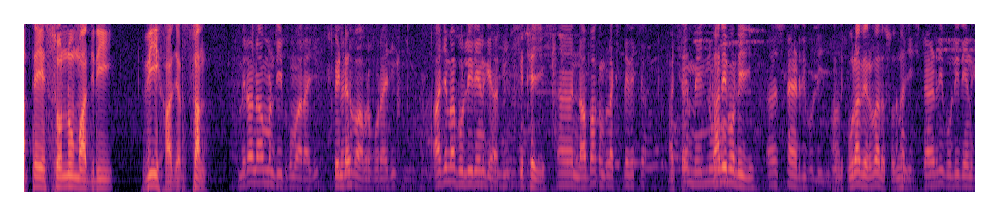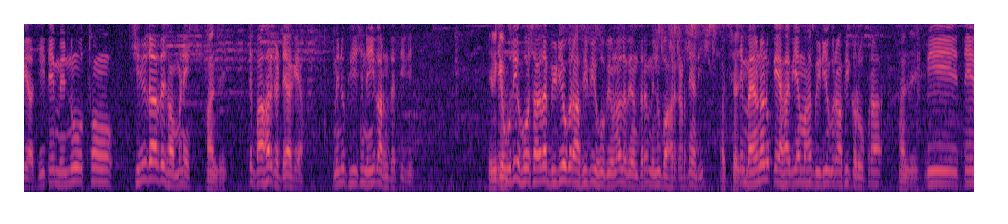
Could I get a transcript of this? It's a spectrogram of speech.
ਅਤੇ ਸੋਨੂ ਮਾਜਰੀ ਵੀ ਹਾਜ਼ਰ ਸਨ। ਮੇਰਾ ਨਾਮ ਮਨਦੀਪ ਕੁਮਾਰ ਹੈ ਜੀ। ਪਿੰਡ? ਬਾਬਰਪੁਰ ਹੈ ਜੀ। ਅੱਜ ਮੈਂ ਬੋਲੀ ਦੇਣ ਗਿਆ ਸੀ। ਕਿੱਥੇ ਜੀ? ਨਾਭਾ ਕੰਪਲੈਕਸ ਦੇ ਵਿੱਚ। ਤੇ ਮੈਨੂੰ ਕਾਦੀ ਬੋਲੀ ਜੀ? ਸਟੈਂਡ ਦੀ ਬੋਲੀ ਜੀ। ਹਾਂਜੀ ਪੂਰਾ ਵਿਰਵਾ ਦੱਸੋ ਨਾ ਹਾਂਜੀ ਸਟੈਂਡ ਦੀ ਬੋਲੀ ਦੇਣ ਗਿਆ ਸੀ ਤੇ ਮੈਨੂੰ ਉੱਥੋਂ ਤਹਿਸੀਲਦਾਰ ਦੇ ਸਾਹਮਣੇ ਹਾਂਜੀ। ਤੇ ਬਾਹਰ ਕੱਢਿਆ ਗਿਆ। ਮੈਨੂੰ ਫੀਸ ਨਹੀਂ ਭਰਨ ਦਿੱਤੀ ਗਈ। ਯਾਨੀ ਤੇ ਕਿ ਉਹਦੀ ਹੋ ਸਕਦਾ ਵੀਡੀਓਗ੍ਰਾਫੀ ਵੀ ਹੋਵੇ ਉਹਨਾਂ ਲਵੇ ਅੰਦਰ ਮੈਨੂੰ ਬਾਹਰ ਕੱਢਦਿਆਂ ਦੀ। ਅੱਛਾ ਤੇ ਮੈਂ ਉਹਨਾਂ ਨੂੰ ਕਿਹਾ ਵੀ ਆ ਮੈਂ ਵੀਡੀਓਗ੍ਰਾਫੀ ਕਰੋ ਭਰਾ। ਹਾਂਜੀ। ਵੀ ਤੇ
